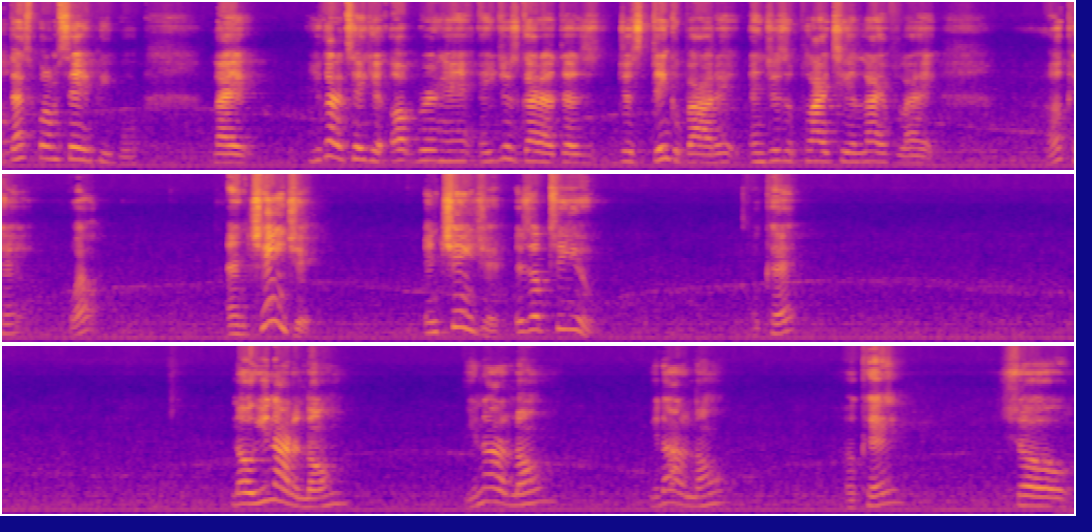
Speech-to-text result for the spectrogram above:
that's what I'm saying, people. Like, you gotta take your upbringing and you just gotta just, just think about it and just apply to your life. Like, okay, well, and change it. And change it. It's up to you. Okay? No, you're not alone. You're not alone. You're not alone. Okay? So,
